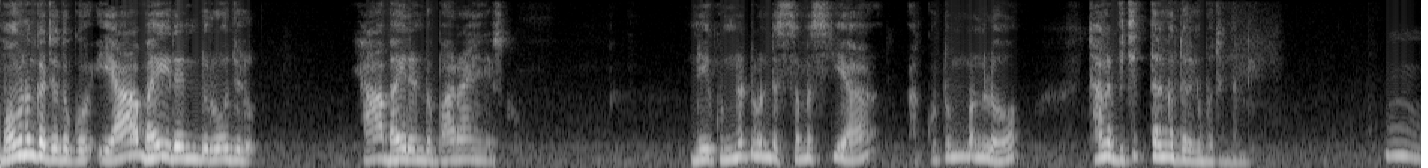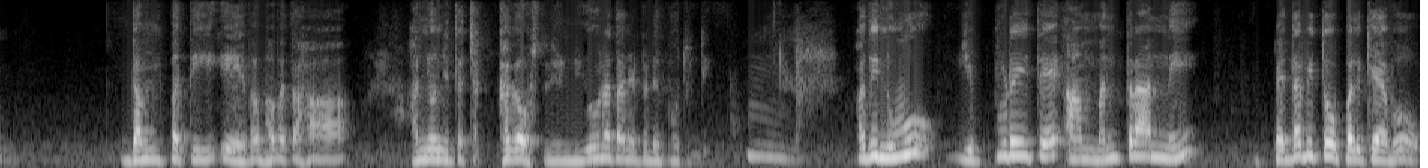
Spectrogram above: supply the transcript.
మౌనంగా చదువుకో. యాభై రెండు రోజులు. యాభై రెండు పారాయణ చేసుకో. నీకున్నటువంటి సమస్య ఆ కుటుంబంలో చాలా విచిత్రంగా ఉమ్. దంపతి ఏవ భవత. అన్యోన్యత చక్కగా వస్తుంది. న్యూనత అనేటువంటిది పోతుంది. అది నువ్వు ఎప్పుడైతే ఆ మంత్రాన్ని పెదవితో పలికావో.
